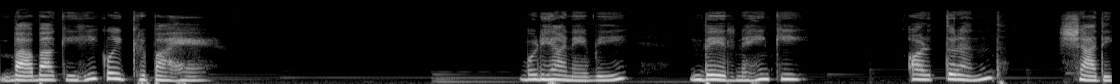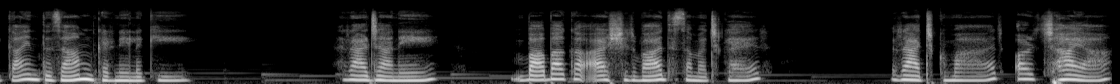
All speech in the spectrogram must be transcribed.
बाबा की ही कोई कृपा है। बुढ़िया ने भी देर नहीं की और तुरंत शादी का इंतज़ाम करने लगी। राजा ने बाबा का आशीर्वाद समझकर राजकुमार और छाया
